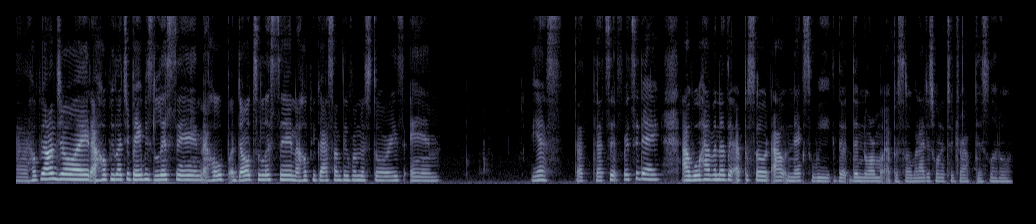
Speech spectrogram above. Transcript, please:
I hope y'all enjoyed. I hope you let your babies listen. I hope adults listen. I hope you got something from the stories. And yes, that that's it for today. I will have another episode out next week, the the normal episode, but I just wanted to drop this little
